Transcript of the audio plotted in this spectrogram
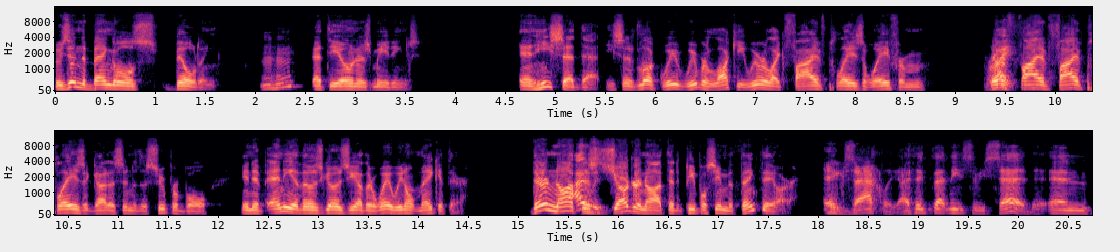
who's in the Bengals building mhm. at the owners' meetings. And he said that. He said, Look, we we were lucky. We were like five plays away from right. five five plays that got us into the Super Bowl. And if any of those goes the other way, we don't make it there. They're not this would- juggernaut that people seem to think they are. Exactly. I think that needs to be said. And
